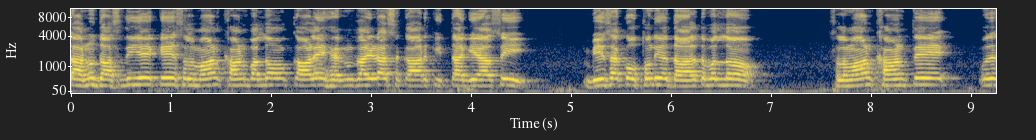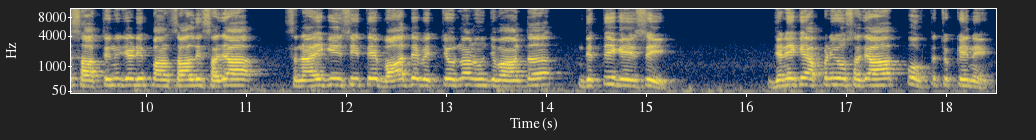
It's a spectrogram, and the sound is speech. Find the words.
ਤੁਹਾਨੂੰ ਦੱਸ ਦਈਏ ਕਿ ਸਲਮਾਨ ਖਾਨ ਵੱਲੋਂ ਕਾਲੇ ਹਿਰਨ ਦਾ ਜਿਹੜਾ ਸ਼ਿਕਾਰ ਕੀਤਾ ਗਿਆ ਸੀ, ਬੇਸ਼ੱਕ ਉੱਥੋਂ ਦੀ ਅਦਾਲਤ ਵੱਲੋਂ ਸਲਮਾਨ ਖਾਨ ਤੇ ਉਹਦੇ ਸਾਥੀ ਨੂੰ ਜਿਹੜੀ 5 ਸਾਲ ਦੀ ਸਜ਼ਾ ਸੁਣਾਈ ਗਈ ਸੀ ਤੇ ਬਾਅਦ ਦੇ ਵਿੱਚ ਉਹਨਾਂ ਨੂੰ ਜ਼ਮਾਨਤ ਦਿੱਤੀ ਗਈ ਸੀ। ਜਾਣੀ ਕਿ ਆਪਣੀ ਉਹ ਸਜ਼ਾ ਭੁਗਤ ਚੁੱਕੇ ਨੇ।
